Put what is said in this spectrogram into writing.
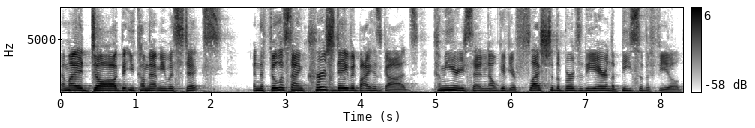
Am I a dog that you come at me with sticks? And the Philistine cursed David by his gods. Come here, he said, and I'll give your flesh to the birds of the air and the beasts of the field.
